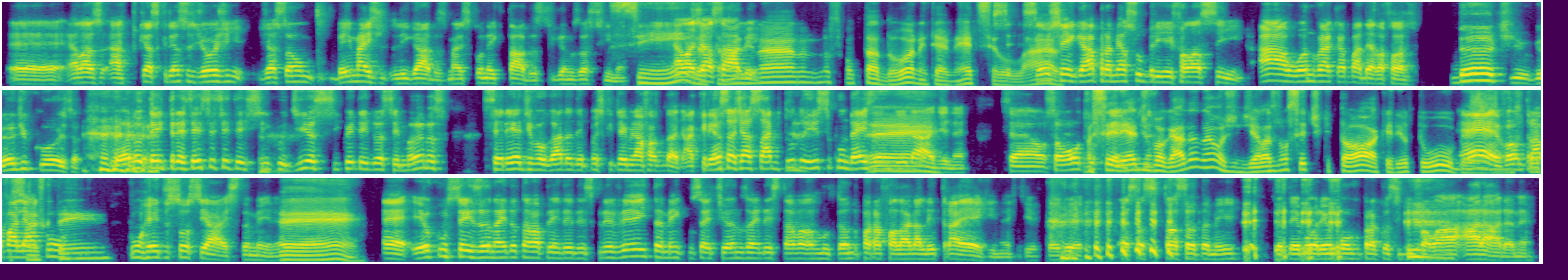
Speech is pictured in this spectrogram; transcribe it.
É, elas, porque as crianças de hoje já são bem mais ligadas, mais conectadas, digamos assim, né? Sim, elas já, já sabem. Na, nos computadores, na internet, celular. Se, se eu chegar para minha sobrinha e falar assim, ah, o ano vai acabar dela, ela fala, não, tio, grande coisa. O ano tem 365 dias, 52 semanas, serei advogada depois que terminar a faculdade. A criança já sabe tudo isso com 10 é... anos de é. idade, né? São, são outros. Mas seria tempos, né? advogada, né? não. Hoje em dia elas vão ser TikToker, YouTube. É, vão trabalhar com, tem... com redes sociais também, né? É. É, eu com seis anos ainda estava aprendendo a escrever e também com sete anos ainda estava lutando para falar a letra R, né? Que teve essa situação também, eu demorei um pouco para conseguir falar arara, né?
